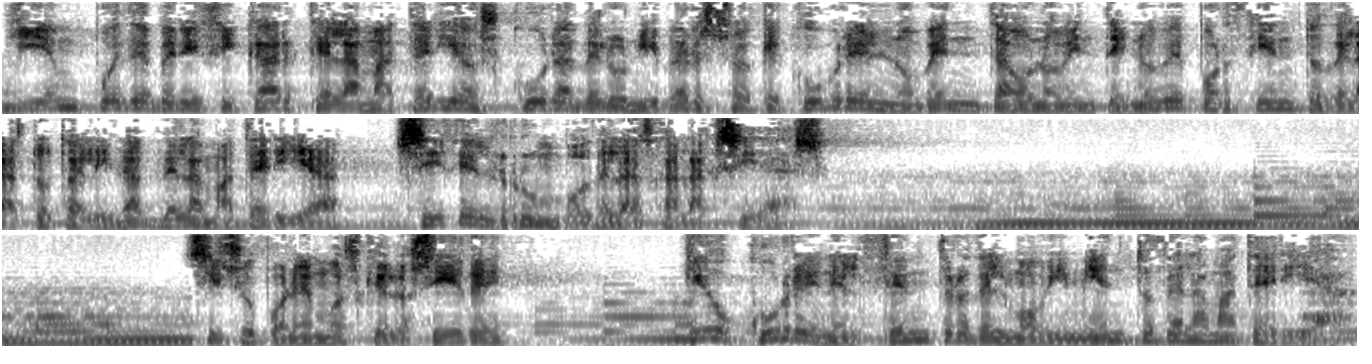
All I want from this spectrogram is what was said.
¿Quién puede verificar que la materia oscura del universo que cubre el 90 o 99% de la totalidad de la materia sigue el rumbo de las galaxias? Si suponemos que lo sigue, ¿qué ocurre en el centro del movimiento de la materia?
